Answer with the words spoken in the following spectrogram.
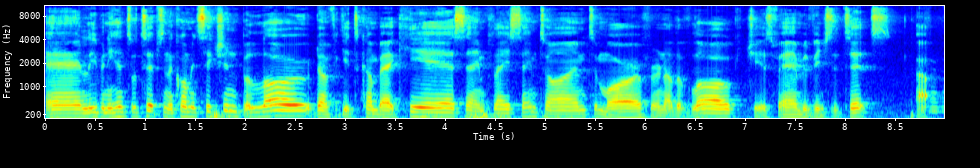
and leave any hints or tips in the comment section below. Don't forget to come back here, same place, same time, tomorrow for another vlog. Cheers fam, Adventures of the Tits, out.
